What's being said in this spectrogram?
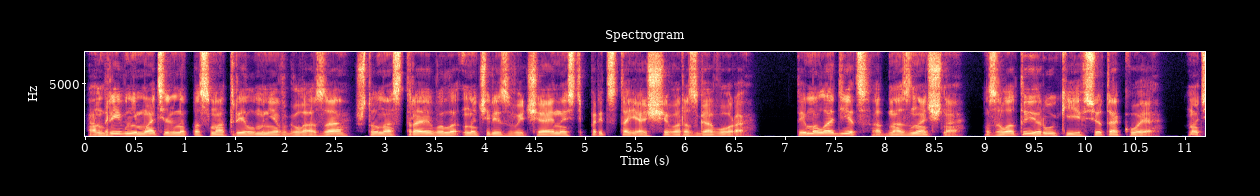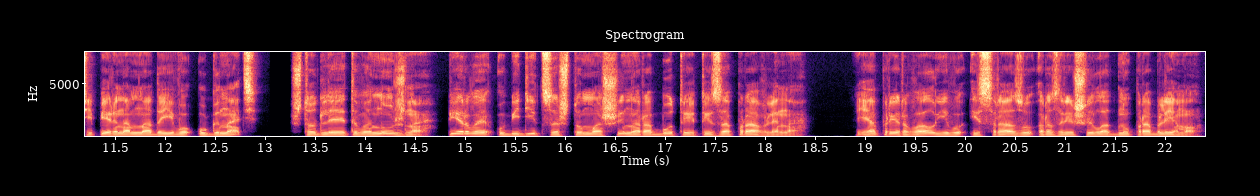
Андрей внимательно посмотрел мне в глаза, что настраивало на чрезвычайность предстоящего разговора. «Ты молодец, однозначно. Золотые руки и все такое. Но теперь нам надо его угнать. Что для этого нужно? Первое – убедиться, что машина работает и заправлена. Я прервал его и сразу разрешил одну проблему.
